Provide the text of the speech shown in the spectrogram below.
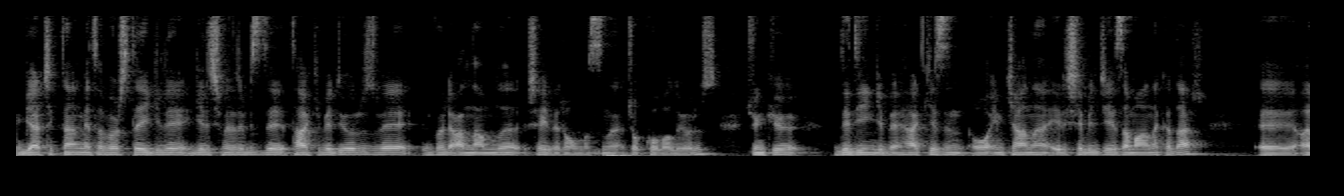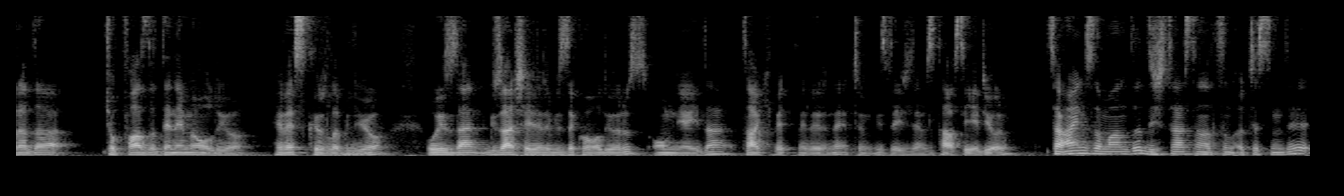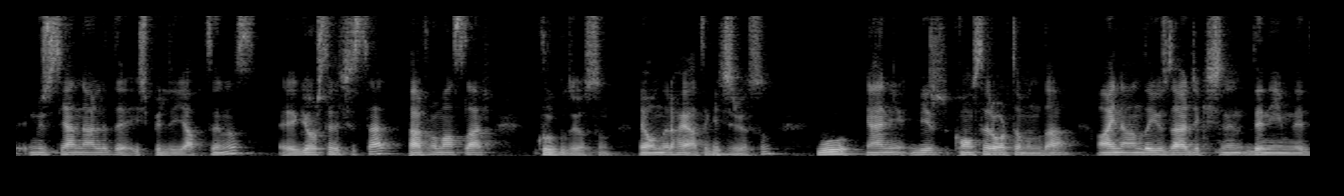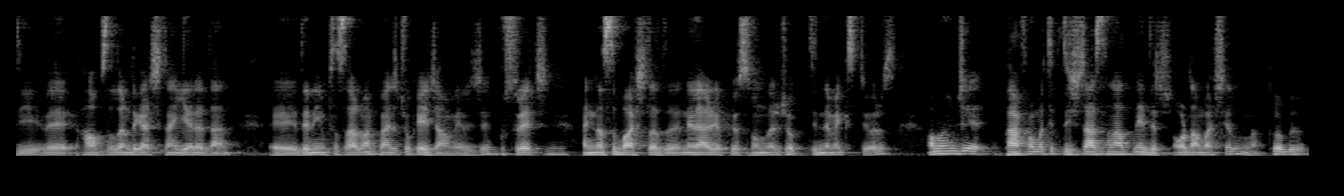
Gerçekten Metaverse ile ilgili gelişmeleri biz de takip ediyoruz ve böyle anlamlı şeyler olmasını çok kovalıyoruz. Çünkü dediğin gibi herkesin o imkana erişebileceği zamana kadar e, arada çok fazla deneme oluyor. Heves kırılabiliyor. O yüzden güzel şeyleri biz de kovalıyoruz. Omnia'yı da takip etmelerini tüm izleyicilerimize tavsiye ediyorum. Sen aynı zamanda dijital sanatın ötesinde müzisyenlerle de işbirliği yaptığınız e, görsel işitsel performanslar kurguluyorsun ve onları hayata geçiriyorsun. Bu yani bir konser ortamında aynı anda yüzlerce kişinin deneyimlediği ve hafızalarında gerçekten yer eden e, deneyim tasarlamak bence çok heyecan verici. Bu süreç hani nasıl başladı, neler yapıyorsun onları çok dinlemek istiyoruz. Ama önce performatif dijital sanat nedir? Oradan başlayalım mı? Tabii.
